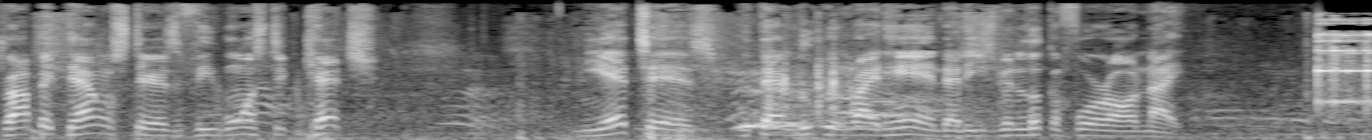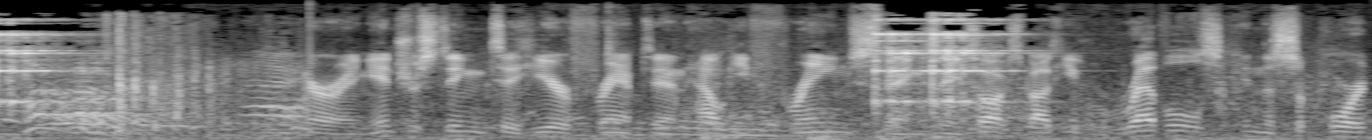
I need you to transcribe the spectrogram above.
drop it downstairs if he wants to catch Nietes with that looping right hand that he's been looking for all night. Interesting to hear Frampton how he frames things. And he talks about he revels in the support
